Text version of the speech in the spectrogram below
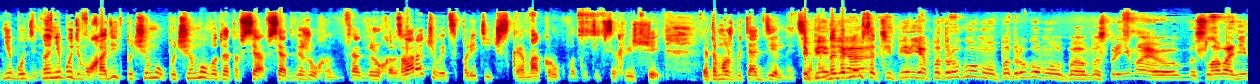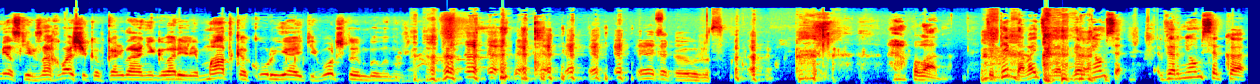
не будем, но не будем уходить, почему, почему вот эта вся, вся движуха, вся движуха разворачивается политическая вокруг вот этих всех вещей. Это может быть отдельная тема. Теперь, но вернемся... я, теперь я по-другому, по-другому воспринимаю слова немецких захватчиков, когда они говорили «матка, кур, яйки». Вот что им было нужно. Какой ужас. Ладно. Теперь давайте вернемся, вернемся к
